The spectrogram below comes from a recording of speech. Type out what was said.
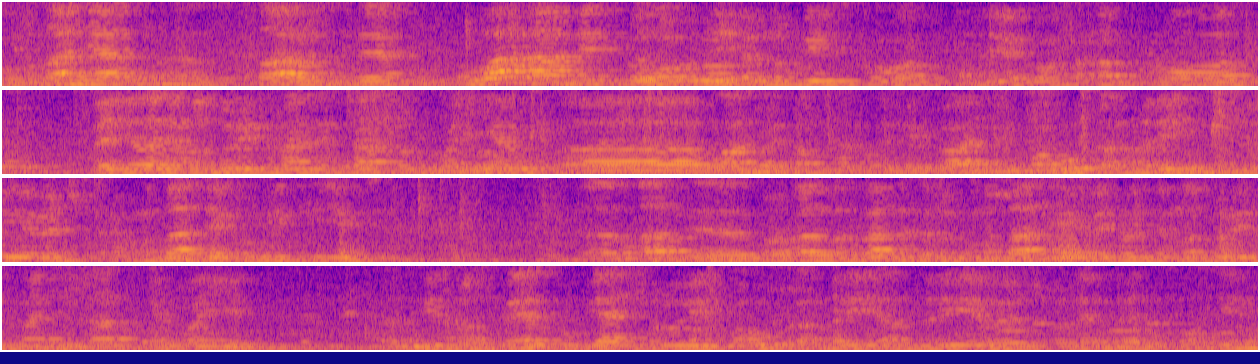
Клопотання е, старости Зницького округу Тернопільського Андрія Кохана про виділення в натурі земельних часток паїв е, власникам сертифікатів. Павук Андрій Андрійович, рекомендація комісії е, дати, е, затвердити документацію і виділити в натурі земельні частки паїв. Згідно списку 5 чоловік. Павук Андрій Андрійович 1,37,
